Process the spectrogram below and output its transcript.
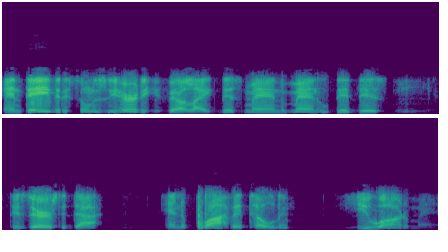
And David, as soon as he heard it, he felt like this man, the man who did this, deserves to die. And the prophet told him, "You are the man,"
